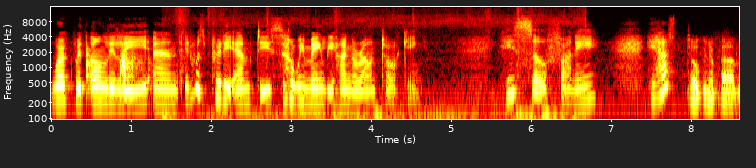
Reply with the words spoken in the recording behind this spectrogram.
worked with only Lee, and it was pretty empty, so we mainly hung around talking. He's so funny. He has. Talking about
